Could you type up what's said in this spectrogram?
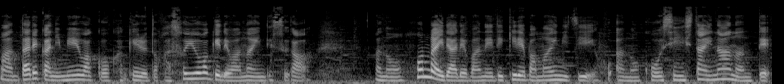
まあ、誰かに迷惑をかけるとかそういうわけではないんですがあの本来であればねできれば毎日あの更新したいななんて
